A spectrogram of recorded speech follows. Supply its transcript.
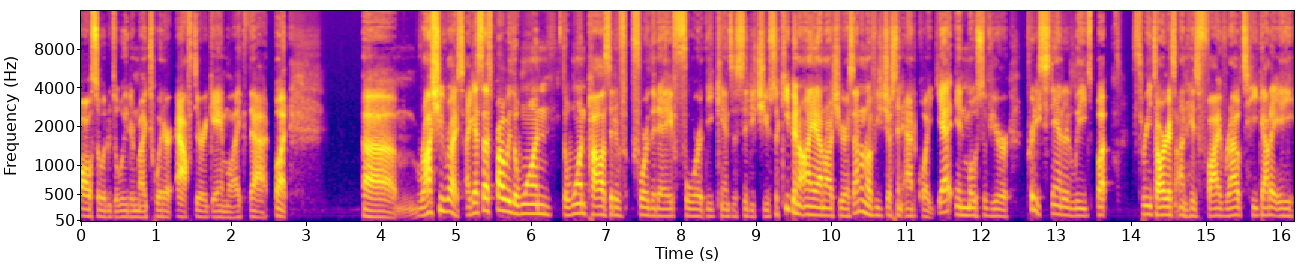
also would have deleted my Twitter after a game like that. But um Rashee Rice. I guess that's probably the one the one positive for the day for the Kansas City Chiefs. So keep an eye on Rashee Rice. I don't know if he's just an ad quite yet in most of your pretty standard leagues, but three targets on his five routes. He got a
